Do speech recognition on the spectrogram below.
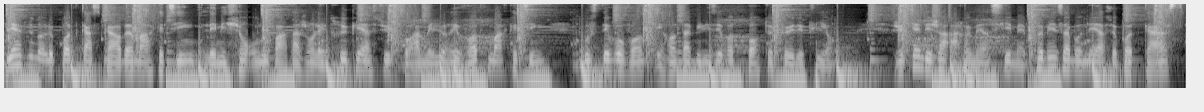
Bienvenue dans le podcast Carder Marketing, l'émission où nous partageons les trucs et astuces pour améliorer votre marketing, booster vos ventes et rentabiliser votre portefeuille de clients. Je tiens déjà à remercier mes premiers abonnés à ce podcast,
